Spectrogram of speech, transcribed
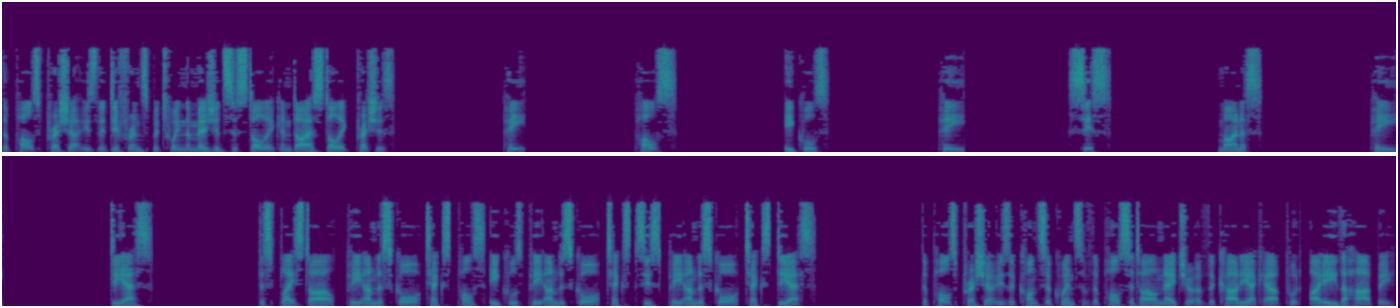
The pulse pressure is the difference between the measured systolic and diastolic pressures. P pulse equals p sys minus p ds display style p underscore text pulse equals p underscore text sys p underscore text ds. The pulse pressure is a consequence of the pulsatile nature of the cardiac output, i.e., the heartbeat.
